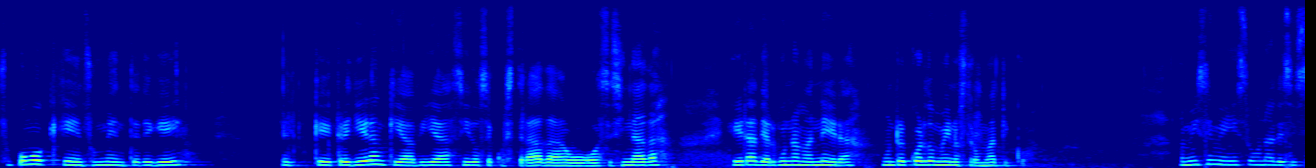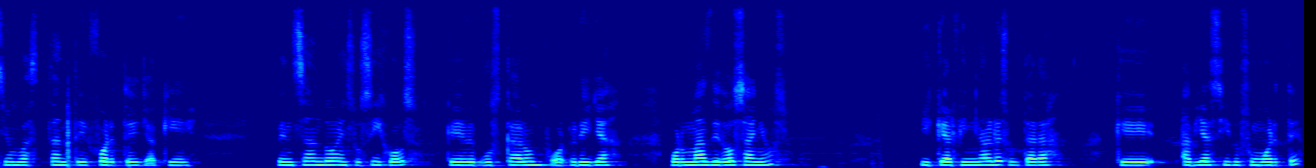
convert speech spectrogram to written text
Supongo que en su mente de Gail, el que creyeran que había sido secuestrada o asesinada era de alguna manera un recuerdo menos traumático. A mí se me hizo una decisión bastante fuerte, ya que pensando en sus hijos, que buscaron por ella por más de dos años, y que al final resultara que había sido su muerte,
